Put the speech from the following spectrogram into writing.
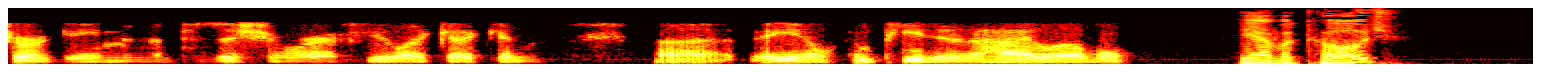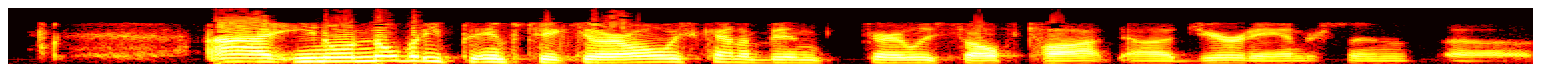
short game in a position where I feel like I can, uh, you know, compete at a high level. You have a coach? Uh, you know, nobody in particular. I've always kind of been fairly self-taught. Uh, Jared Anderson, uh,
